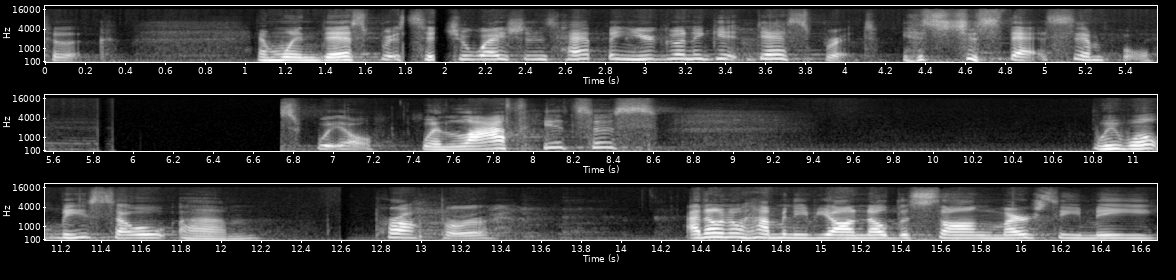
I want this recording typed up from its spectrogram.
took. And when desperate situations happen, you're going to get desperate. It's just that simple. Will. When life hits us, we won't be so um, proper. I don't know how many of y'all know the song MercyMe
